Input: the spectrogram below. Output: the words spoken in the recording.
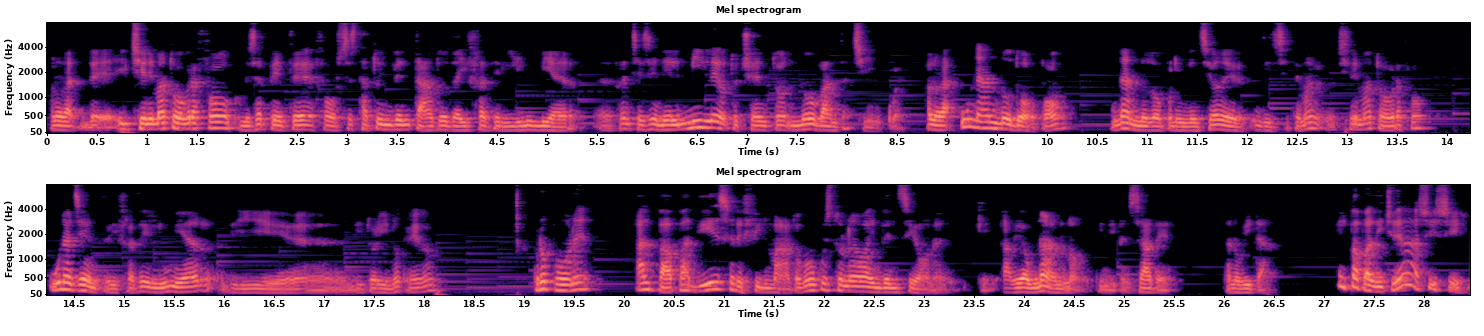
allora, il cinematografo, come sapete, forse è stato inventato dai fratelli Lumière eh, francesi nel 1895. Allora, un anno dopo, un anno dopo l'invenzione del cinematografo, un agente di fratelli Lumière di, eh, di Torino, credo, propone al Papa di essere filmato con questa nuova invenzione, che aveva un anno, quindi pensate la novità. E il Papa dice, ah sì sì,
